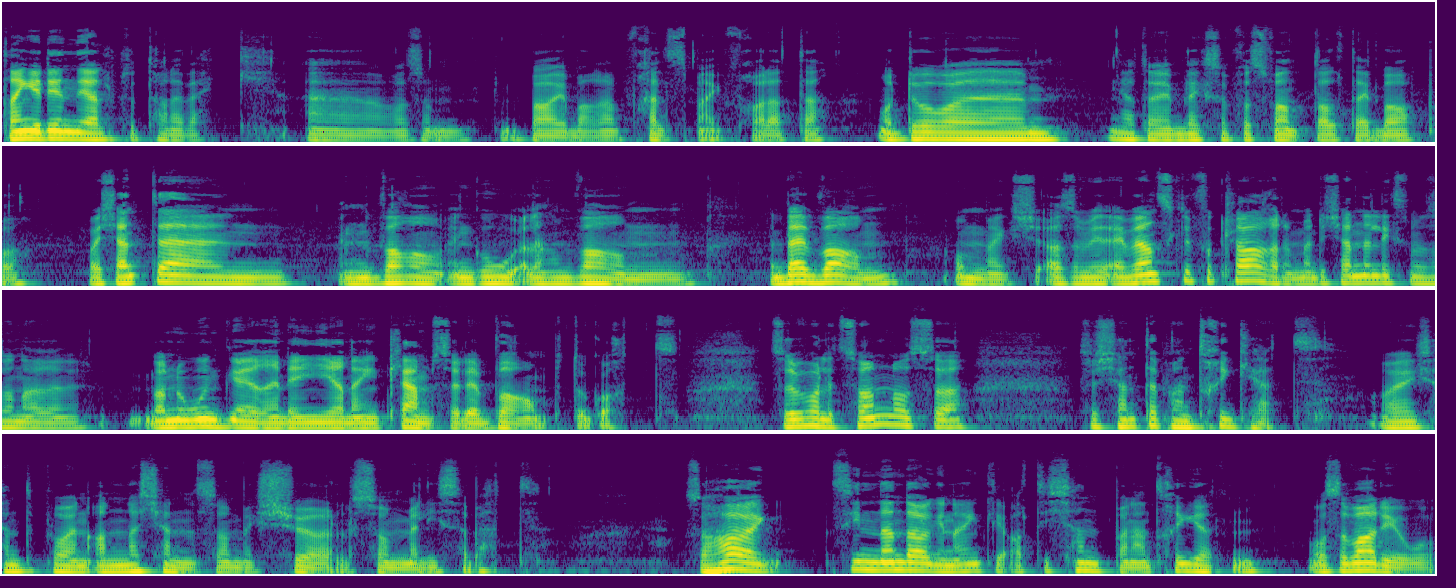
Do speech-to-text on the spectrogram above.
trenger din hjelp til å ta det vekk. Eh, og så ba jeg bare frels meg fra dette. Og da, eh, i et øyeblikk, så forsvant alt jeg ba på. Og jeg kjente en, varm, en god, eller en varm Det ble varm om meg altså, Jeg er vanskelig å forklare det, men du kjenner liksom sånn her Når noen gir deg en klem, så er det varmt og godt. Så det var litt sånn, og så, så kjente jeg på en trygghet og jeg kjente på en anerkjennelse av meg sjøl som Elisabeth. Så har jeg siden den dagen egentlig alltid kjent på den tryggheten. Og så var det jo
